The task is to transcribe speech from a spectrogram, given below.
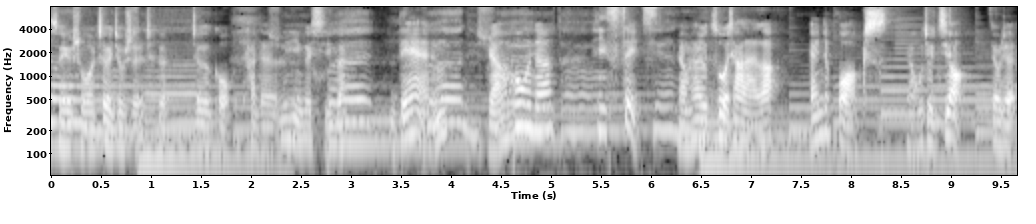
所以说这就是这个这个狗它的另一个习惯。Then，然后呢，he sits，然后他就坐下来了，and barks，然后就叫，对不对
